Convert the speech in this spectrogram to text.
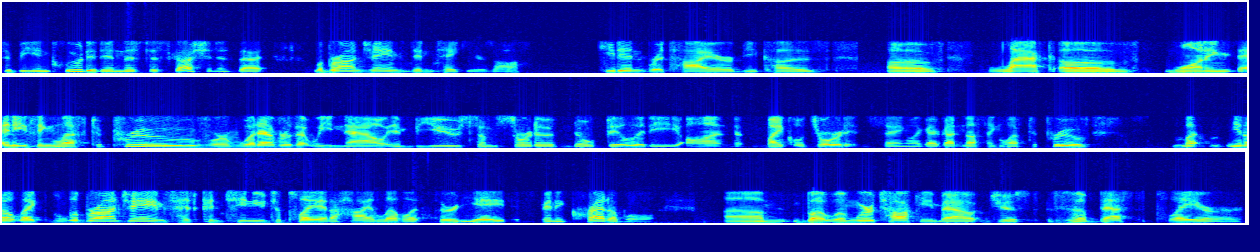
to be included in this discussion is that LeBron James didn't take years off. He didn't retire because of lack of wanting anything left to prove or whatever that we now imbue some sort of nobility on Michael Jordan saying like I've got nothing left to prove. But, you know, like LeBron James has continued to play at a high level at 38. It's been incredible. Um, but when we're talking about just the best player,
